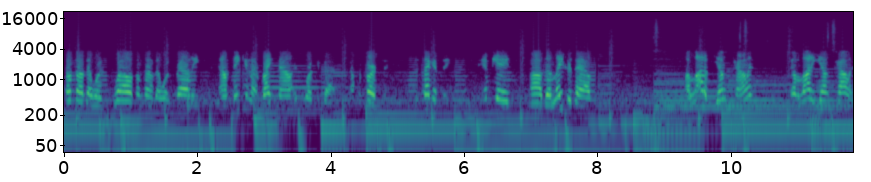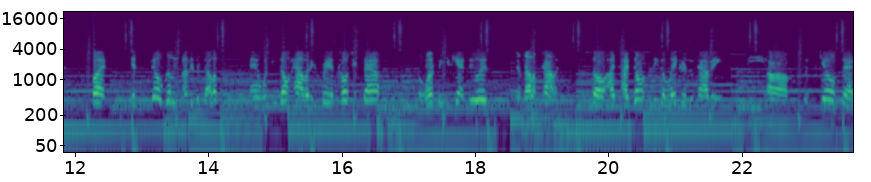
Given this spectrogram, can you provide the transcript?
Sometimes that works well, sometimes that works badly, and I'm thinking that right now it's working bad. That's the first thing. The second thing, NBA, uh, the Lakers have a lot of young talent. They have a lot of young talent, but it's still really underdeveloped. And when you don't have an experienced coaching staff, the one thing you can't do is develop talent. So I, I don't see the Lakers as having the um, the skill set,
